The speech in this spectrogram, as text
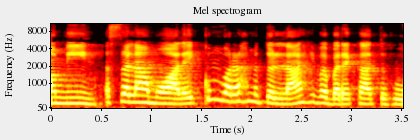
ஆமீன். அஸ்ஸலாமு அலைக்கும் வரஹ்மத்துல்லாஹி வபரகாத்துஹூ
